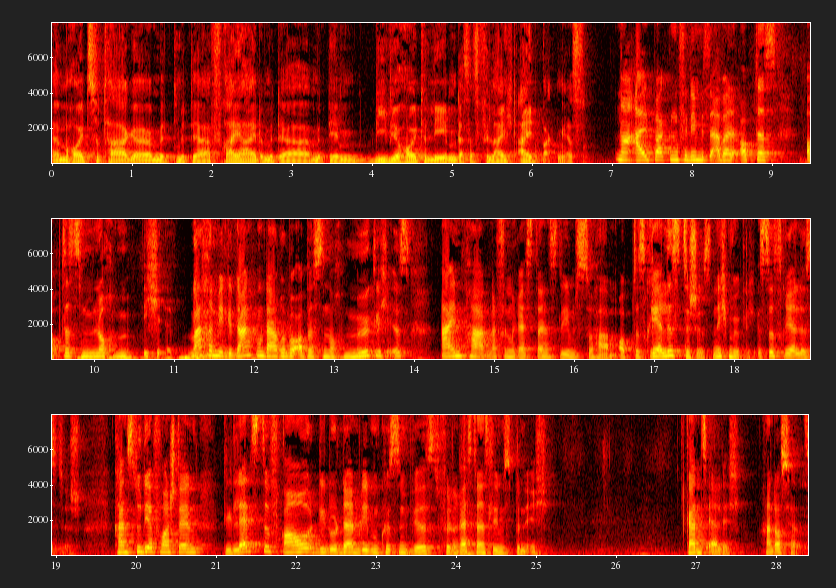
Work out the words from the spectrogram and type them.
ähm, heutzutage mit, mit der Freiheit und mit, der, mit dem, wie wir heute leben, dass das vielleicht altbacken ist. Na, altbacken für den bisschen, aber ob das, ob das noch, ich mache mir Gedanken darüber, ob es noch möglich ist, einen Partner für den Rest deines Lebens zu haben. Ob das realistisch ist, nicht möglich. Ist das realistisch? Kannst du dir vorstellen, die letzte Frau, die du in deinem Leben küssen wirst, für den Rest deines Lebens bin ich? Ganz ehrlich. Hand aufs Herz.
